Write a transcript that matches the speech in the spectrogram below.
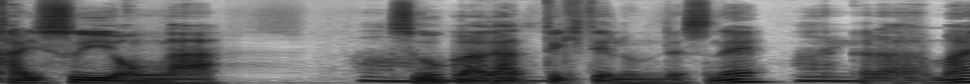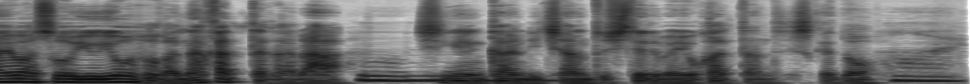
海水温がはいすごく上がってきてるんですね。はい。だから前はそういう要素がなかったからうん。資源管理ちゃんとしてればよかったんですけどはい。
